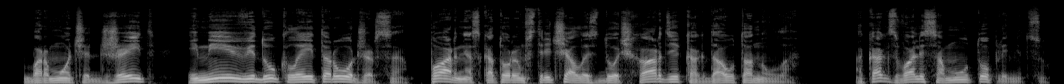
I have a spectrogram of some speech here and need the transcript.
— бормочет Джейд, имея в виду Клейта Роджерса, парня, с которым встречалась дочь Харди, когда утонула. А как звали саму утопленницу?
